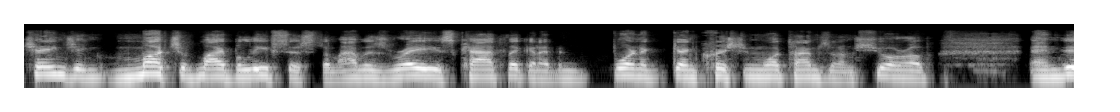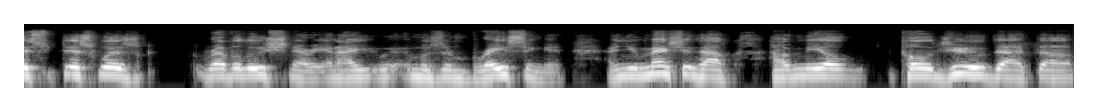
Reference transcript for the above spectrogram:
changing much of my belief system. I was raised Catholic and I've been born again Christian more times than I'm sure of. And this this was revolutionary and I was embracing it. And you mentioned how how Neale told you that uh,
